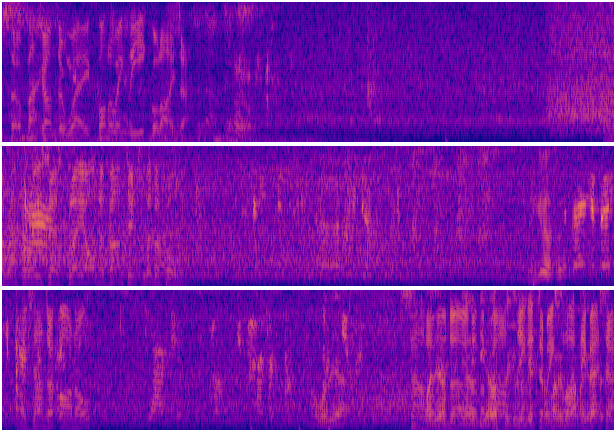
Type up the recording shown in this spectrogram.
So back underway following the equaliser. And the referee says play on advantage Liverpool. कैसे Alexander Arnold. बढ़िया बढ़िया दुनिया that? हालत तक needed to be slightly better.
